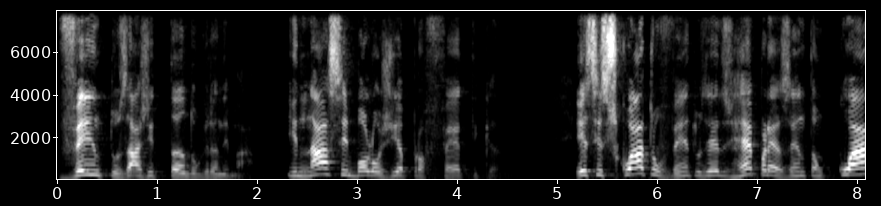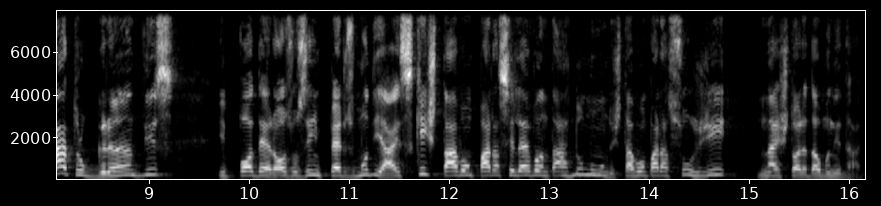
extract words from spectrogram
ventos agitando o grande mar. E na simbologia profética, esses quatro ventos, eles representam quatro grandes e poderosos impérios mundiais que estavam para se levantar no mundo, estavam para surgir na história da humanidade.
